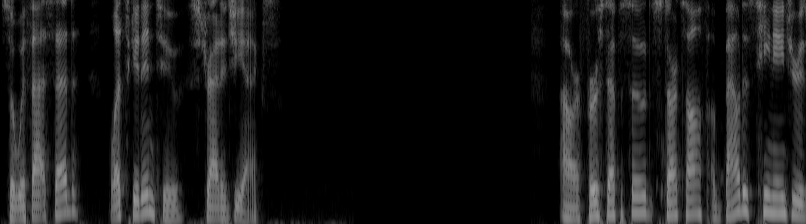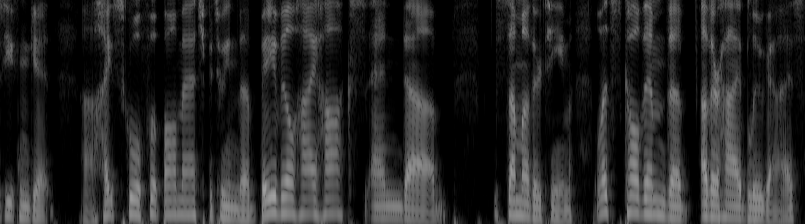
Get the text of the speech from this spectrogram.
So, with that said, let's get into Strategy X. Our first episode starts off about as teenager as you can get. A high school football match between the Bayville High Hawks and uh, some other team. Let's call them the Other High Blue Guys.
